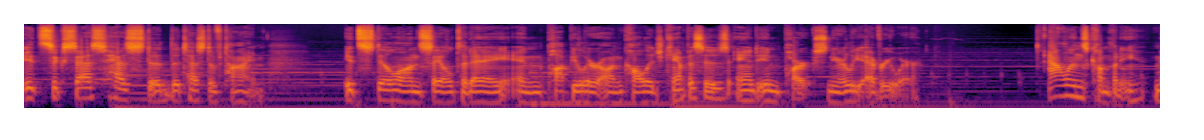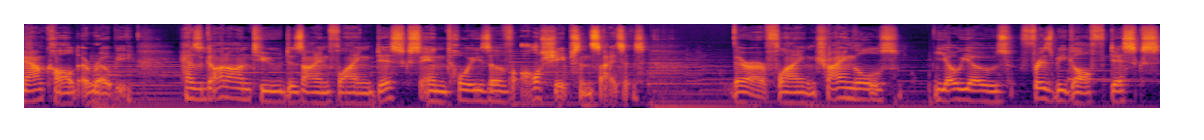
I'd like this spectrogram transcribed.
Its success has stood the test of time. It's still on sale today and popular on college campuses and in parks nearly everywhere. Alan's company, now called Aerobie, has gone on to design flying discs and toys of all shapes and sizes. There are flying triangles, yo yo's, frisbee golf discs,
